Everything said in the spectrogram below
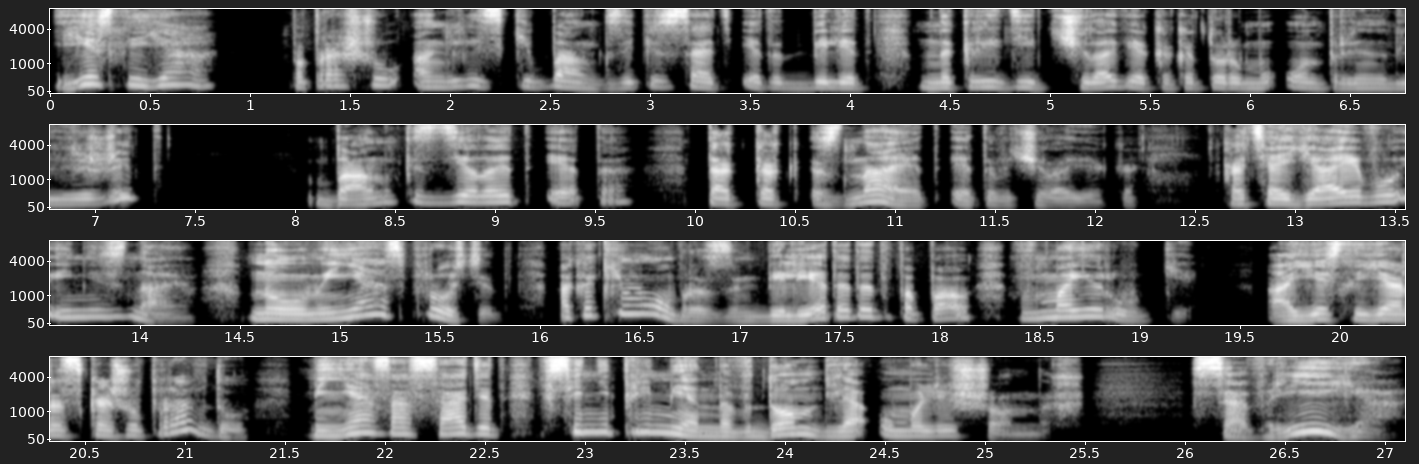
Если я попрошу английский банк записать этот билет на кредит человека, которому он принадлежит, банк сделает это, так как знает этого человека, хотя я его и не знаю. Но у меня спросят, а каким образом билет этот попал в мои руки? А если я расскажу правду, меня засадят все непременно в дом для умалишенных. Соври я,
